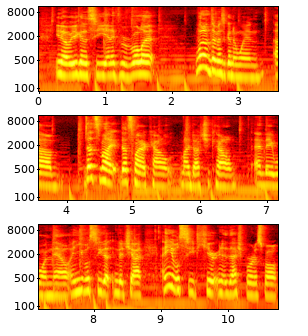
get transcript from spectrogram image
you know, you're gonna see, and if we roll it, one of them is gonna win. Um, that's my that's my account, my Dutch account, and they won now. And you will see that in the chat, and you will see it here in the dashboard as well.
